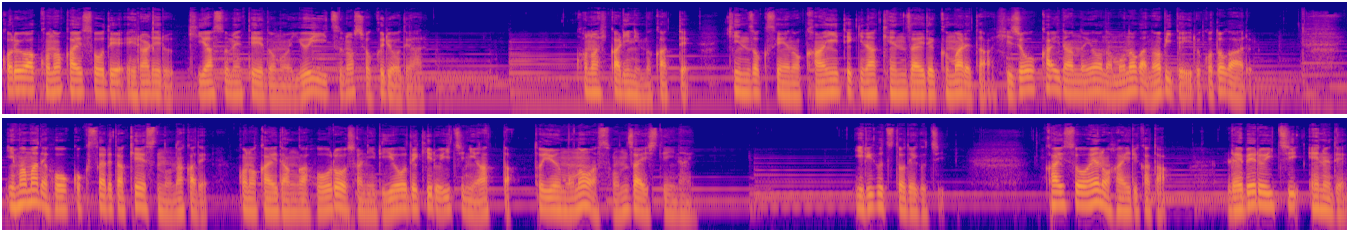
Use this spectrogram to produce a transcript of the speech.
これはこの階層で得られる気休め程度の唯一の食料である。この光に向かって金属製の簡易的な建材で組まれた非常階段のようなものが伸びていることがある。今まで報告されたケースの中でこの階段が放浪者に利用できる位置にあったというものは存在していない。入り口と出口。階層への入り方。レベル 1N で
